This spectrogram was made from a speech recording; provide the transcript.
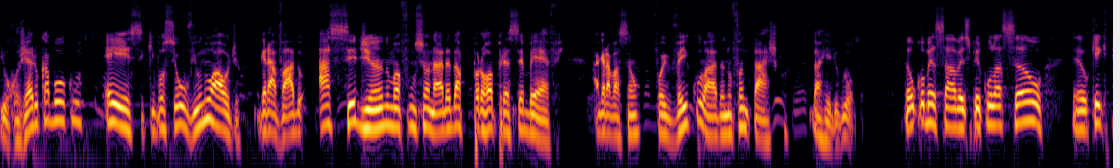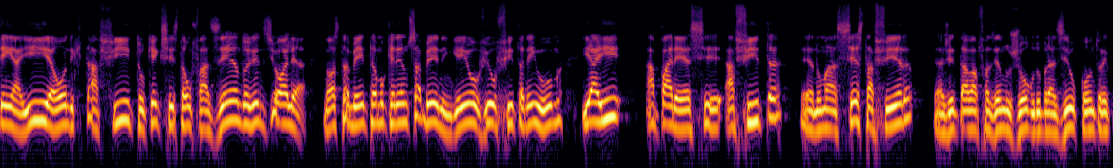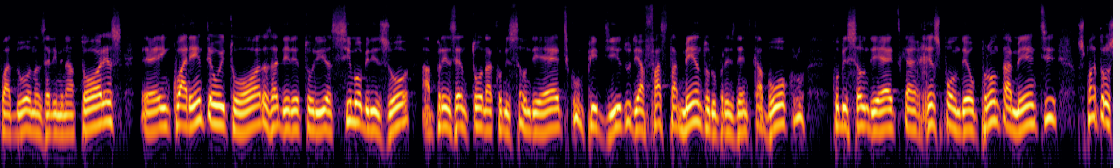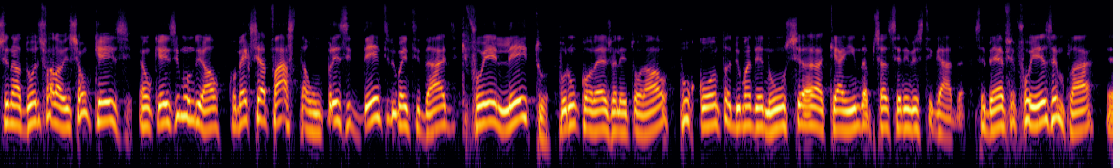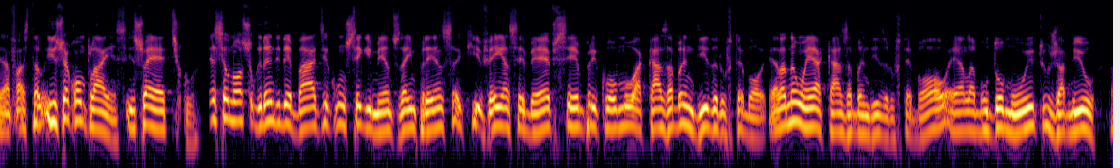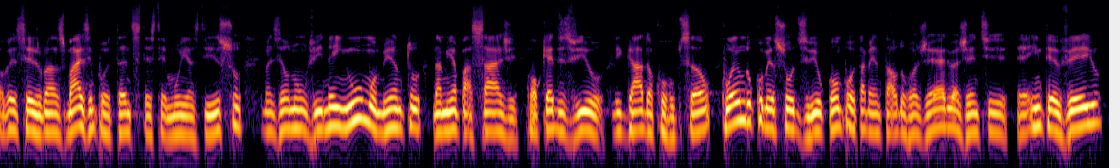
E o Rogério Caboclo é esse que você ouviu no áudio, gravado assediando uma funcionária da própria CBF. A gravação foi veiculada no Fantástico da Rede Globo. Então começava a especulação, é, o que, que tem aí, aonde que está a fita, o que, que vocês estão fazendo. A gente dizia, olha, nós também estamos querendo saber, ninguém ouviu fita nenhuma. E aí aparece a fita é, numa sexta-feira, a gente estava fazendo o jogo do Brasil contra o Equador nas eliminatórias. É, em 48 horas, a diretoria se mobilizou, apresentou na comissão de ética um pedido de afastamento do presidente Caboclo. A comissão de ética respondeu prontamente. Os patrocinadores falaram: Isso é um case, é um case mundial. Como é que se afasta um presidente de uma entidade que foi eleito por um colégio eleitoral por conta de uma denúncia que ainda precisa ser investigada? A CBF foi exemplar é, afastamos. Isso é compliance, isso é ético. Esse é o nosso grande debate com os segmentos da imprensa que vem a CBF sempre como a casa bandida do futebol. Ela não é a casa bandida do futebol, ela mudou muito. O Jamil talvez seja uma das mais importantes testemunhas disso, mas eu não vi nenhum momento na minha passagem qualquer desvio ligado à corrupção. Quando começou o desvio comportamental do Rogério, a gente é, interveio.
